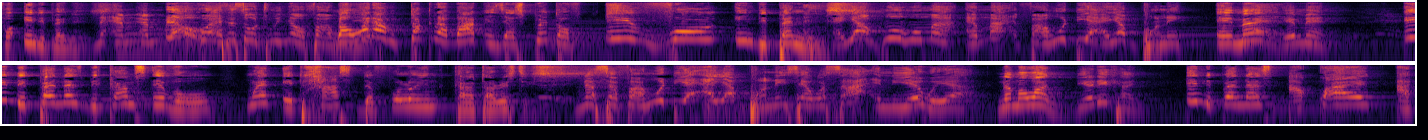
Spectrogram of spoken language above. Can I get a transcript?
for independence. na em- mmerɛ wɔ hɔ a ɛsɛ sɛ wotumi nya wo fa But what I'm talking about is the spirit of evil independence. ɛyɛ honhom a ɛma fa ahodi a ɛyɛ bɔne Amen. amen Independence becomes evil when it has the following characteristics. na sɛ fa ahodi a ɛyɛ bɔne sɛ wɔ saa nneyɛ wei a Number one, independence acquired at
